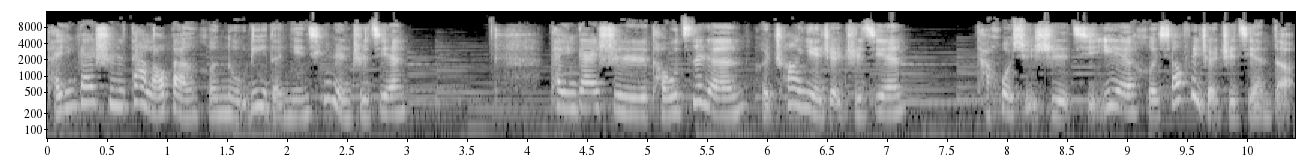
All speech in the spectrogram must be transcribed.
他应该是大老板和努力的年轻人之间，他应该是投资人和创业者之间，他或许是企业和消费者之间的，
